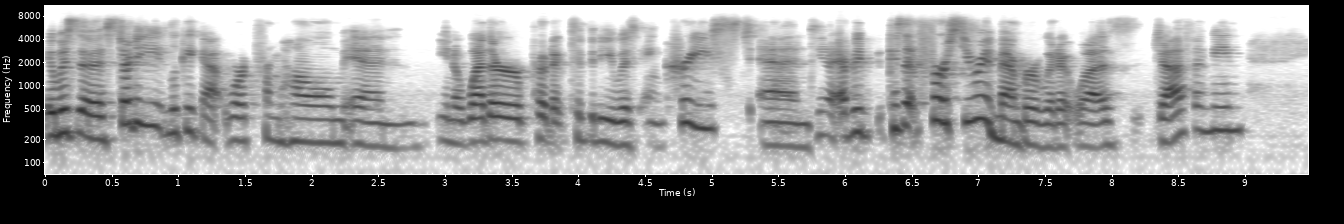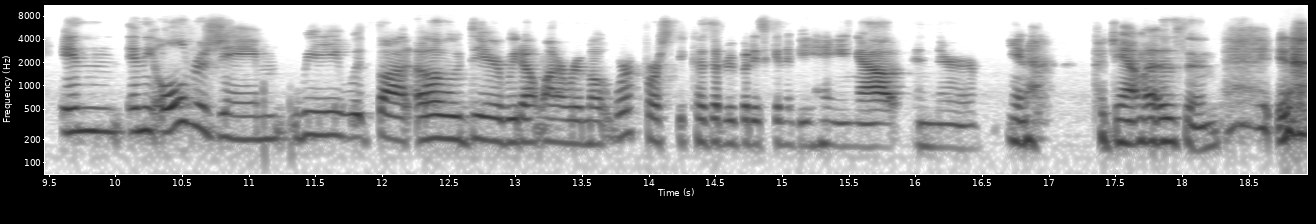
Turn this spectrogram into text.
it was a study looking at work from home and you know whether productivity was increased, and you know every because at first you remember what it was, Jeff. I mean in in the old regime, we would thought, oh dear, we don't want a remote workforce because everybody's going to be hanging out in their you know pajamas and you know,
